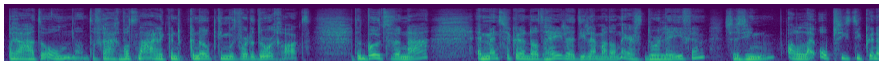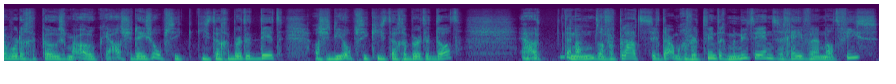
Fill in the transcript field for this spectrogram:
praten om dan te vragen wat is nou eigenlijk een knoop die moet worden doorgehakt. Dat bootsen we na. En mensen kunnen dat hele dilemma dan eerst doorleven. Ze zien allerlei opties die kunnen worden gekozen, maar ook ja, als je deze optie kiest, dan gebeurt er dit. Als je die optie kiest, dan gebeurt er dat. Ja, en dan, dan verplaatst zich daar ongeveer 20 minuten in. Ze geven een advies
